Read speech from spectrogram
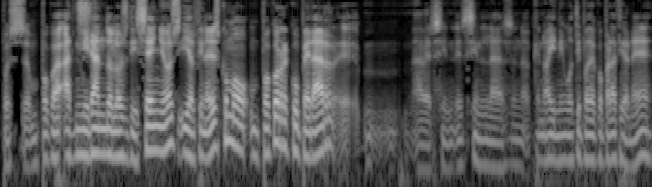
pues un poco admirando los diseños y al final es como un poco recuperar, eh, a ver, sin, sin las, que no hay ningún tipo de comparación, ¿eh?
